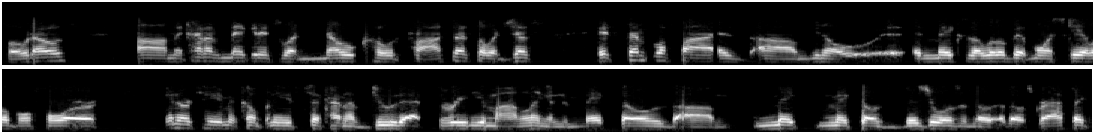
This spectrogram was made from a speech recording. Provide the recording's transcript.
photos um, and kind of make it into a no code process. So, it just it simplifies, um, you know, and makes it a little bit more scalable for entertainment companies to kind of do that 3D modeling and to make those um, make make those visuals and those, those graphics.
